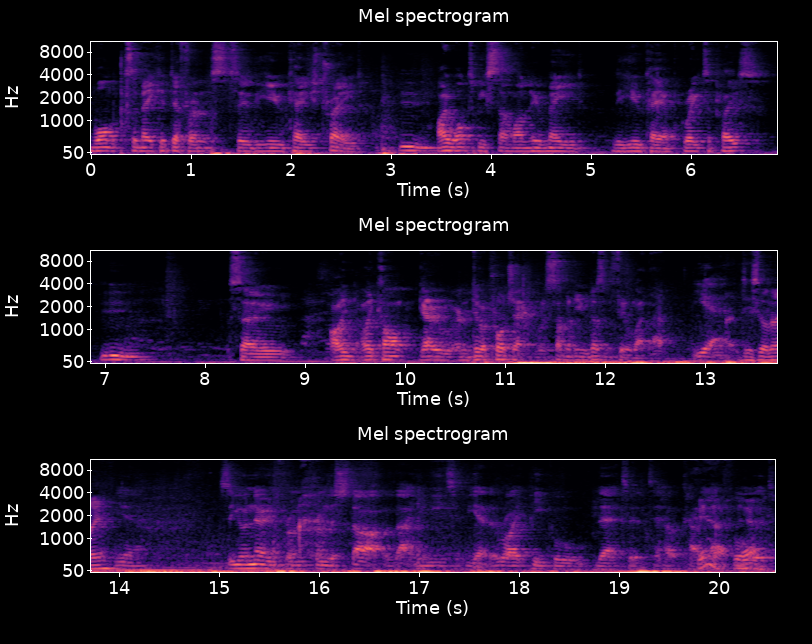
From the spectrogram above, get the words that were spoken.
want to make a difference to the UK's trade. Hmm. I want to be someone who made the UK a greater place. Hmm. So I, I can't go and do a project with somebody who doesn't feel like that. Yeah, Do you see what I mean? yeah. So you're known from from the start of that. You need to get the right people there to, to help carry Yeah, that forward. yeah.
